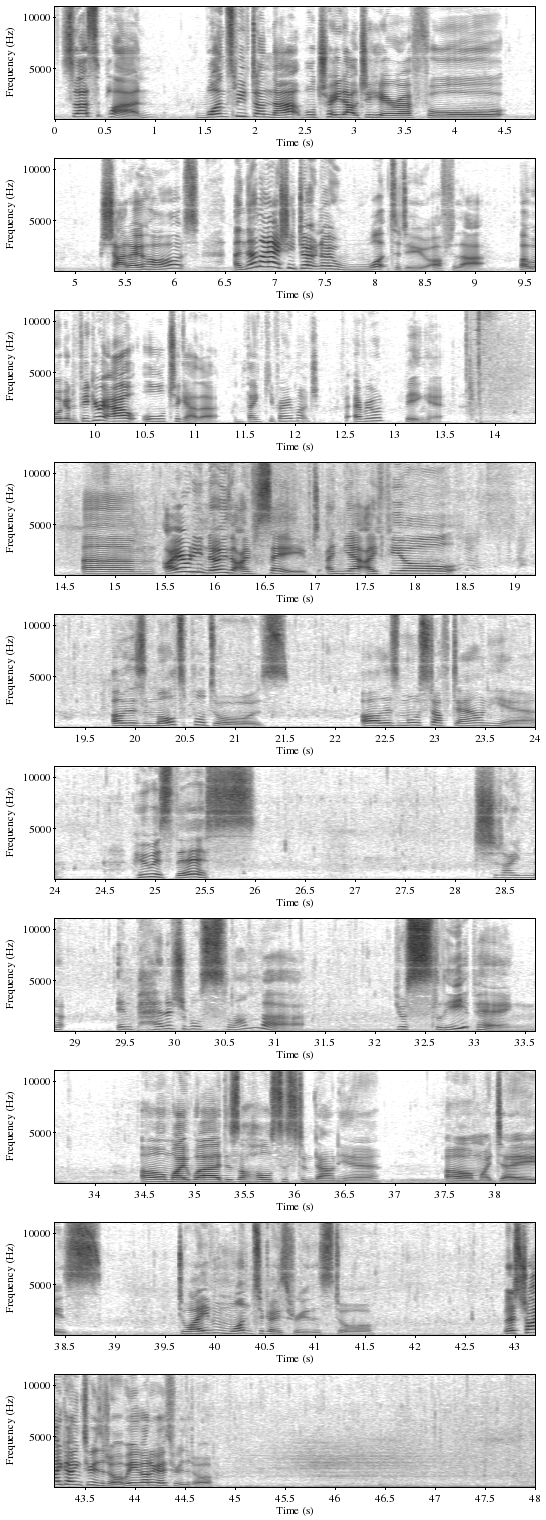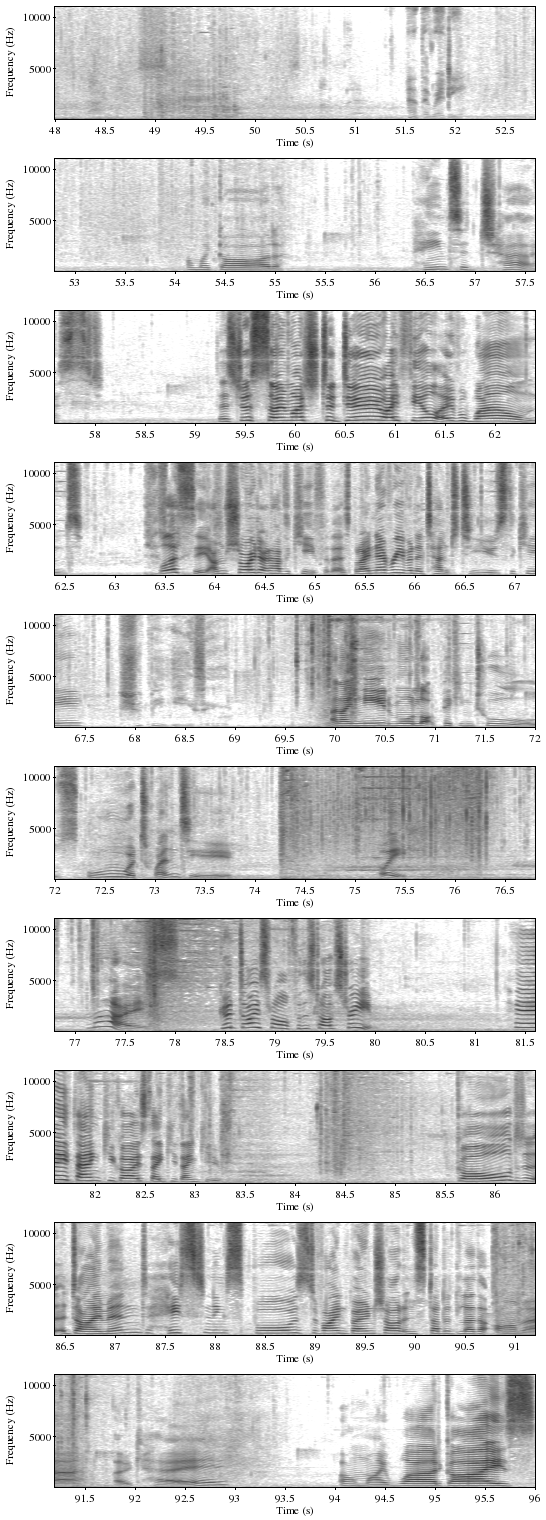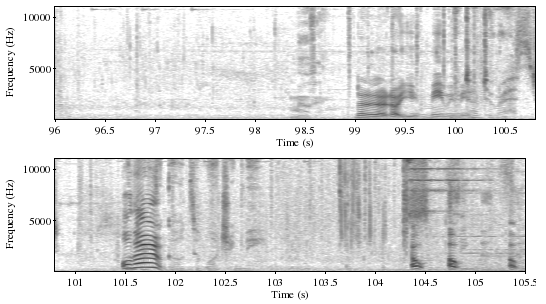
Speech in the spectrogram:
So that's the plan. Once we've done that, we'll trade out Jaheira for Shadowheart. And then I actually don't know what to do after that. But we're going to figure it out all together. And thank you very much for everyone being here. Um, I already know that I've saved. And yet I feel... Oh, there's multiple doors. Oh, there's more stuff down here. Who is this? Should I know? Impenetrable slumber. You're sleeping. Oh my word, there's a whole system down here. Oh my days. Do I even want to go through this door? Let's try going through the door. We gotta go through the door. At the ready. Oh my god. Painted chest. There's just so much to do. I feel overwhelmed. Yes, Well, let's please. see. I'm sure I don't have the key for this, but I never even attempt to use the key. Should be easy. And I need more lockpicking tools. Ooh, a 20. Oi. Nice. Good dice roll for the start of stream. Hey, thank you guys. Thank you, thank you. Gold, a diamond, hastening spores, divine bone shard, and studded leather armor. Okay. Oh my word, guys. Moving. No, no, no, not you. Me, me, me. Time to rest. Although, The gods are watching me. Oh, oh, oh.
